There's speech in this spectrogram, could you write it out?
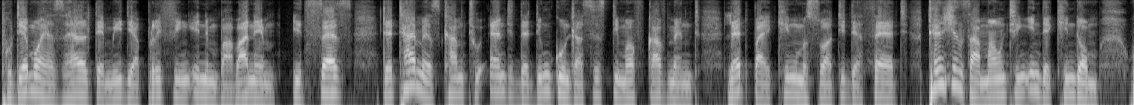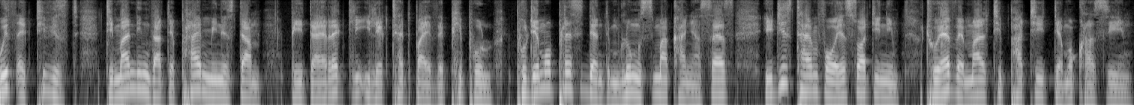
PUDEMO has held a media briefing in Mbabane. It says the time has come to end the Tinkhundla system of government led by King Mswati III. Tensions are mounting in the kingdom with activists demanding that the prime minister be directly elected by the people. Pudemo President Mlungisi Makhanya says it is time for Eswatini to have a multi-party democracy.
